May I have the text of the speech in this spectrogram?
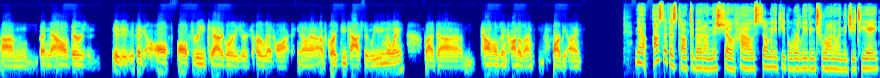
Um, but now there's it, it's like all all three categories are, are red hot. You know, of course, detached is leading the way, but uh, townhomes and condos aren't far behind. Now, Asif has talked about on this show how so many people were leaving Toronto and the GTA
